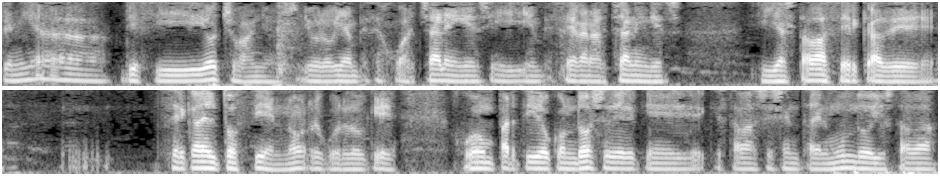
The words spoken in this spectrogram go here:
tenía 18 años. Yo creo que ya empecé a jugar challenges y empecé a ganar challenges y ya estaba cerca de cerca del top 100, ¿no? Recuerdo que jugué un partido con 12 del que, estaba a 60 del mundo, yo estaba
